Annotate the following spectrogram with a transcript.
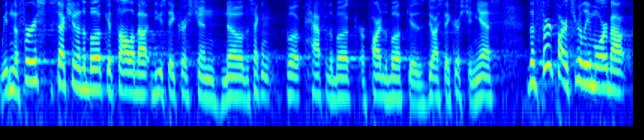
In the first section of the book, it's all about do you stay Christian? No. The second book, half of the book, or part of the book is do I stay Christian? Yes. The third part's really more about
